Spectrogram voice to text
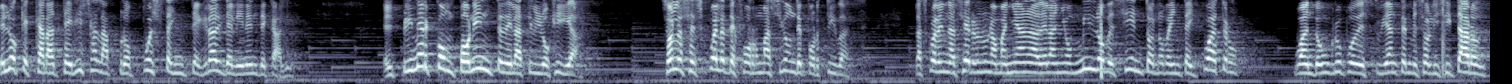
es lo que caracteriza la propuesta integral del INEM de Cali. El primer componente de la trilogía son las escuelas de formación deportivas, las cuales nacieron una mañana del año 1994, cuando un grupo de estudiantes me solicitaron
